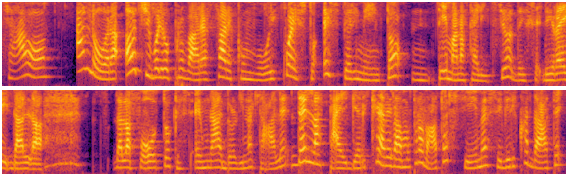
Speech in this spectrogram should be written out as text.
Ciao! Allora, oggi volevo provare a fare con voi questo esperimento, mm, tema natalizio, direi dalla, dalla foto, che è un albero di Natale, della Tiger che avevamo trovato assieme, se vi ricordate,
